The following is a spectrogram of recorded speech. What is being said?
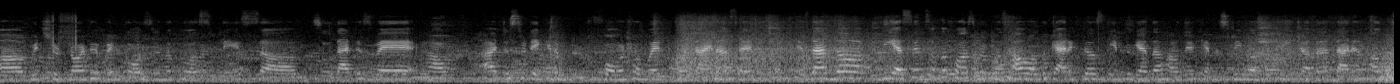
uh, which should not have been caused in the first place. Um, so that is where how uh, just to take it forward from what, what Diana said, is that the the essence of the first film was how all the characters came together, how their chemistry was with each other, and that is how the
